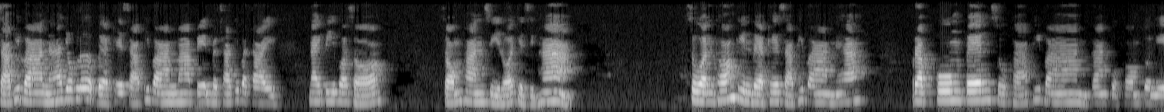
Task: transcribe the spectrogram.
สาพิบาลนะคะยกเลิกแบบเทสาพิบาลมาเป็นประชาธิปไตยในปีพศ 2475 ส่วนท้องถิ่นแบบเทสาพิบาลนะคะปรับปรุงเป็นสุขาพิบาล การปกครองตนเอ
